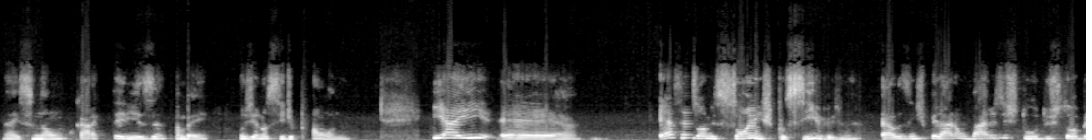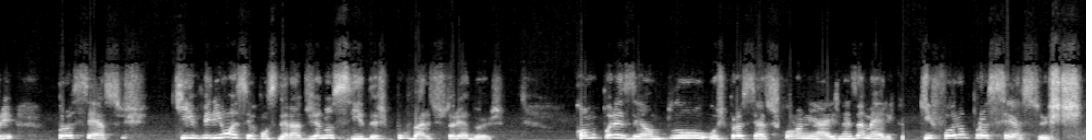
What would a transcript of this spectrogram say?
Né? Isso não caracteriza também o genocídio para a ONU. E aí, é, essas omissões possíveis, né, elas inspiraram vários estudos sobre processos que viriam a ser considerados genocidas por vários historiadores. Como, por exemplo, os processos coloniais nas Américas, que foram processos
